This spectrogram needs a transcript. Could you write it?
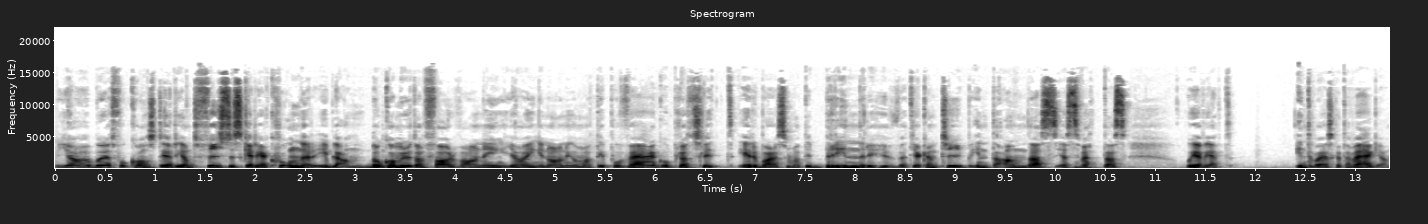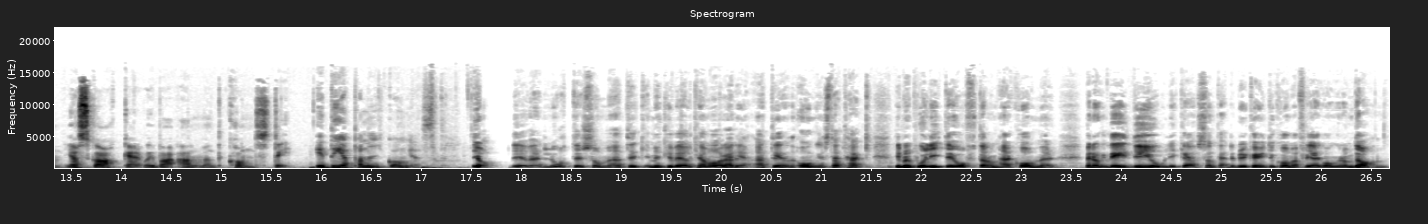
Jag har börjat få konstiga rent fysiska reaktioner ibland. De kommer utan förvarning, jag har ingen aning om att det är på väg och plötsligt är det bara som att det brinner i huvudet. Jag kan typ inte andas, jag svettas och jag vet inte vad jag ska ta vägen. Jag skakar och är bara allmänt konstig. Är det panikångest? Ja, det låter som att det mycket väl kan vara det. Att det är en ångestattack. Det beror på lite hur ofta de här kommer. Men de- det, är ju olika sånt där. Det brukar ju inte komma flera gånger om dagen.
